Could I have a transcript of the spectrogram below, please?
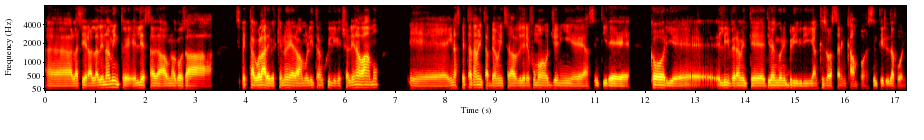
eh, la sera all'allenamento e, e lì è stata una cosa spettacolare perché noi eravamo lì tranquilli che ci allenavamo e inaspettatamente abbiamo iniziato a vedere fumogeni e a sentire cori e, e, lì veramente ti vengono i brividi anche solo a stare in campo, a sentirli da fuori.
